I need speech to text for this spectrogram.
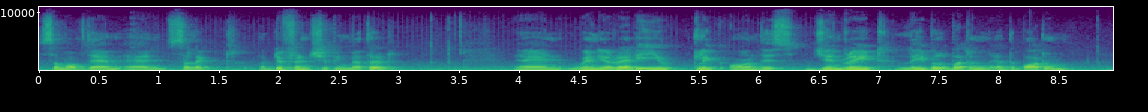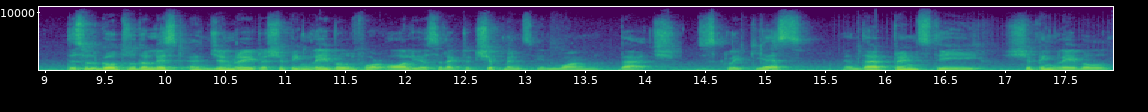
some of them and select a different shipping method. And when you're ready, you click on this Generate Label button at the bottom this will go through the list and generate a shipping label for all your selected shipments in one batch. Just click yes and that prints the shipping label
